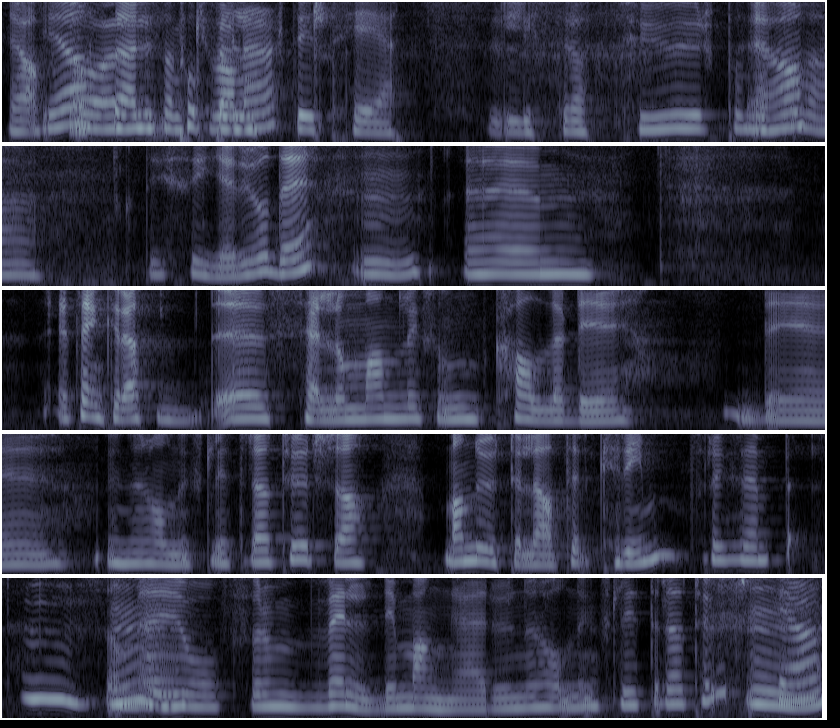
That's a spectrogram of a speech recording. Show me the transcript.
Ja, ja, det er liksom populært. kvantitetslitteratur, på en måte. Ja, de sier jo det. Mm. Um, jeg tenker at uh, selv om man liksom kaller det, det underholdningslitteratur, så man utelater krim, f.eks. Mm. Som er jo for veldig mange er underholdningslitteratur. Mm. Ja.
